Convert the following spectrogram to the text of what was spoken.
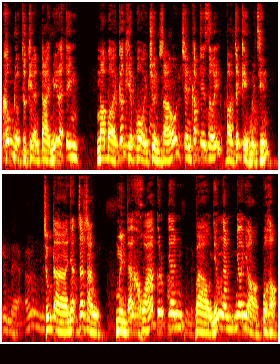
không được thực hiện tại Mỹ Latin mà bởi các hiệp hội truyền giáo trên khắp thế giới vào thế kỷ 19. Chúng ta nhận ra rằng mình đã khóa cơ đốc nhân vào những ngăn nho nhỏ của họ,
